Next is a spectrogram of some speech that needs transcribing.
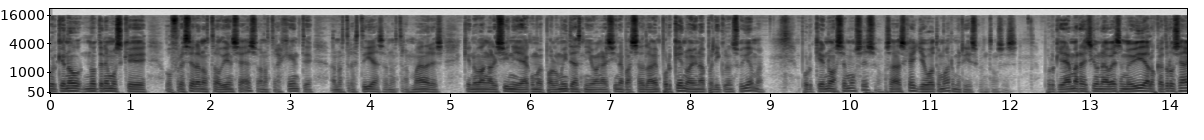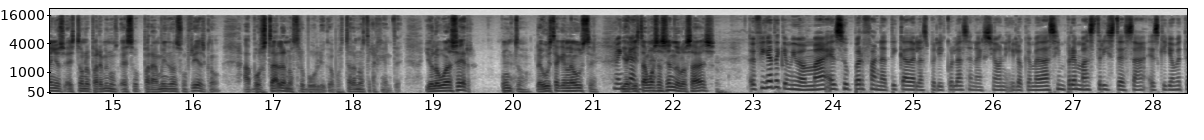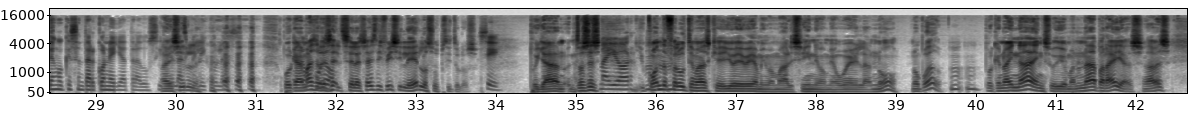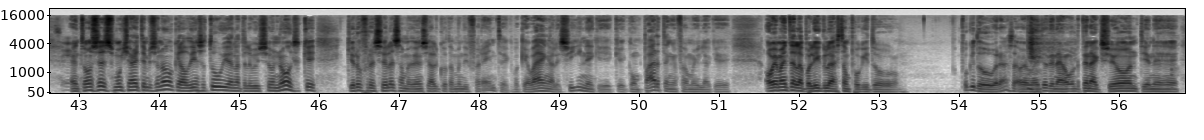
¿Por qué no, no tenemos que ofrecer a nuestra audiencia eso, a nuestra gente, a nuestras tías, a nuestras madres, que no van al cine ya a comer palomitas, ni van al cine a pasar la vez? ¿Por qué no hay una película en su idioma? ¿Por qué no hacemos eso? ¿Sabes qué? Yo voy a tomar mi riesgo entonces. Porque ya me arriesgué una vez en mi vida, a los 14 años, esto no, para, mí, no- esto para mí no es un riesgo. Apostarle a nuestro público, apostar a nuestra gente. Yo lo voy a hacer. Punto. Le gusta a quien le guste. Me y aquí estamos haciéndolo, ¿sabes? Eh, Fíjate que mi mamá es súper fanática de las películas en acción y lo que me da siempre más tristeza es que yo me tengo que sentar con ella a traducirle A las películas. Porque Te además se les, se les es difícil leer los subtítulos. Sí. Pues ya, entonces, Es mayor. ¿y ¿cuándo fue la última vez que yo llevé a mi mamá al cine o a mi abuela? No, no puedo. Porque no hay nada en su idioma, no hay nada para ellas, ¿sabes? Entonces, mucha gente me dice, no, que la audiencia tuya en la televisión, no, es que quiero ofrecerles a mi audiencia algo también diferente, que- vayan al cine, que, que compartan en familia, que obviamente la película está un poquito, un poquito dura, ¿sabes? obviamente tiene, tiene acción, tiene...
